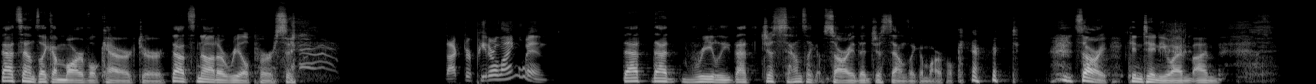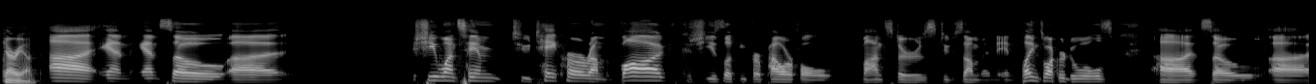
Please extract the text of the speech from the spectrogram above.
that sounds like a Marvel character. That's not a real person. Dr. Peter Langwind. That that really that just sounds like sorry, that just sounds like a Marvel character. sorry, continue. I'm I'm carry on. Uh, and and so uh, she wants him to take her around the bog because she's looking for powerful monsters to summon in planeswalker duels. Uh, so uh,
